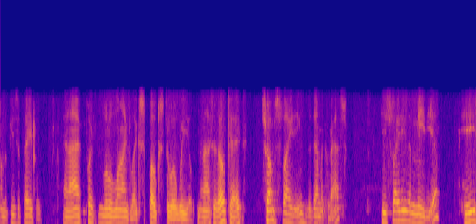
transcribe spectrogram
on a piece of paper, and I put little lines like spokes to a wheel. And I said, okay, Trump's fighting the Democrats. He's fighting the media. He's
